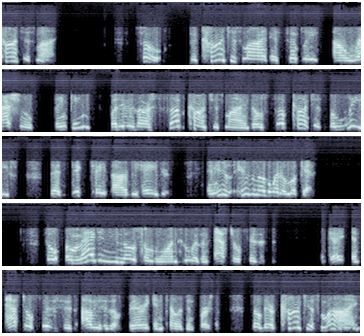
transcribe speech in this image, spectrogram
conscious mind. So the conscious mind is simply our rational thinking, but it is our subconscious mind, those subconscious beliefs that dictate our behavior. And here's, here's another way to look at it. So imagine you know someone who is an astrophysicist. Okay? An astrophysicist obviously is a very intelligent person. So their conscious mind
